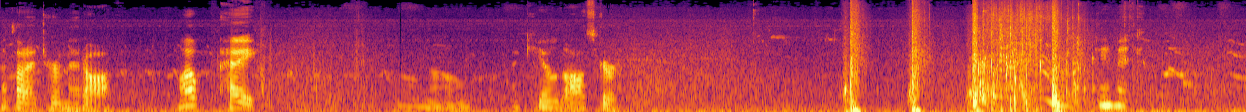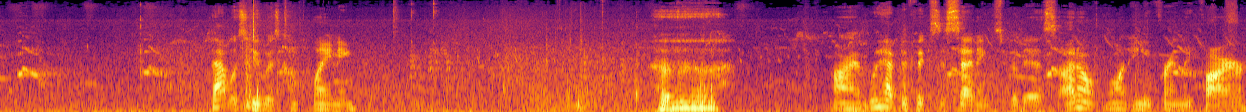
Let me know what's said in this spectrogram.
I thought I turned that off. Well, hey. Oh no. I killed Oscar. Damn it. That was who was complaining. Alright, we have to fix the settings for this. I don't want any friendly fire.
